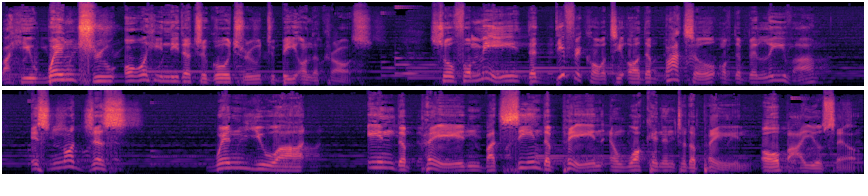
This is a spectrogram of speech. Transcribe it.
but he went through all he needed to go through to be on the cross. So for me, the difficulty or the battle of the believer is not just when you are in the pain, but seeing the pain and walking into the pain all by yourself.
